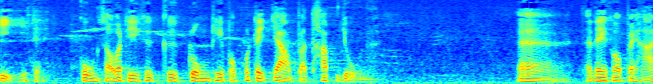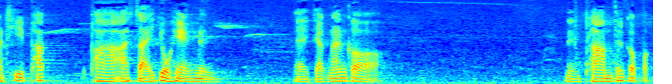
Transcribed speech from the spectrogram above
ถีกรุงสาวัตถีคือคือกรุงที่พระพุทธเจ้าประทับอยู่นะเออแต่นี้เขาไปหาที่พักพาอาศัยอยู่แห่งหนึ่ง จากนั้นก็หนึ่งพราหมณ์ท่านก็ประ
